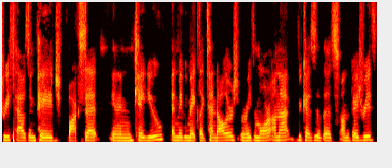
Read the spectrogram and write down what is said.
3,000 page box set in KU and maybe make like ten dollars or even more on that because that's on the page reads.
